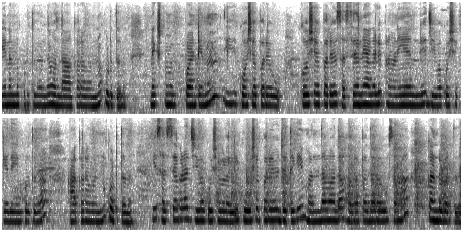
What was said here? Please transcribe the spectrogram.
ಏನನ್ನು ಕೊಡ್ತದೆ ಅಂದರೆ ಒಂದು ಆಕಾರವನ್ನು ಕೊಡ್ತದೆ. ನೆಕ್ಸ್ಟ್ ಪಾಯಿಂಟ್ ಏನು? ಈ ಕೋಶ ಪೊರೆಯು ಕೋಶ ಪೊರೆಯು ಸಸ್ಯನೇ ಆಗಲಿ, ಪ್ರಾಣಿಯಲ್ಲಿ ಜೀವಕೋಶಕ್ಕೆ ಅದು ಏನು ಕೊಡ್ತದ? ಆಕಾರವನ್ನು ಕೊಡ್ತದ. ಈ ಸಸ್ಯಗಳ ಜೀವಕೋಶಗಳಲ್ಲಿ ಕೋಶ ಪೊರೆಯ ಜೊತೆಗೆ ಮಂದವಾದ ಹೊರಪದರವು ಸಹ ಕಂಡುಬರ್ತದೆ.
